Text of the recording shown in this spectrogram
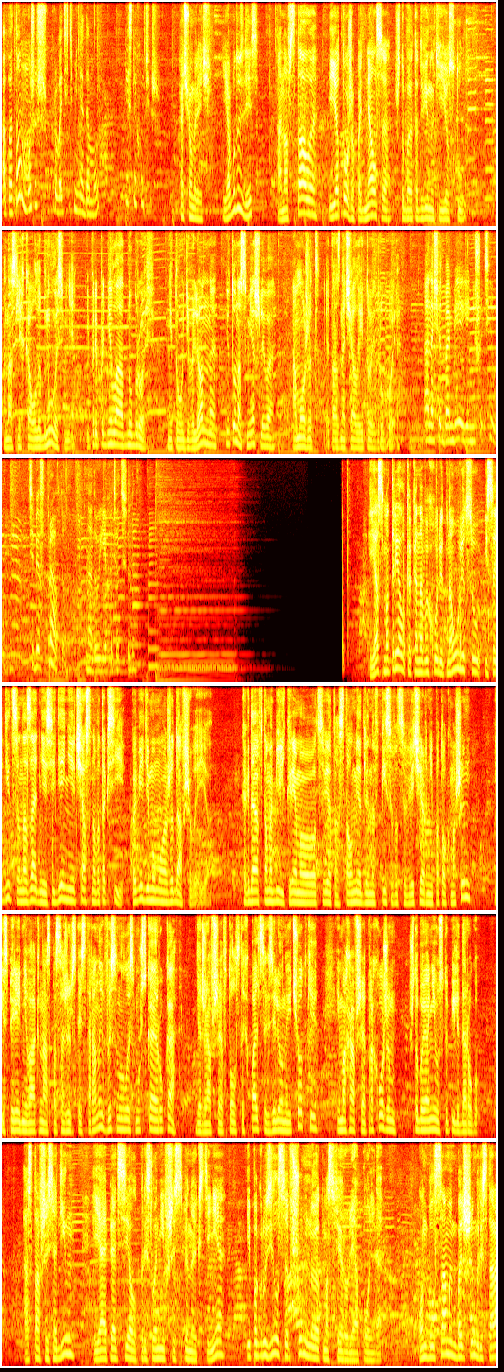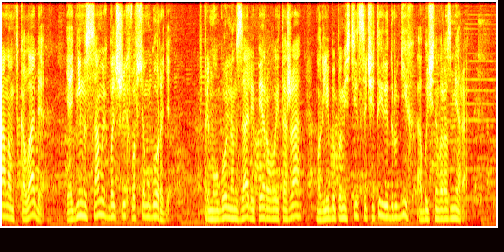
А потом можешь проводить меня домой, если хочешь. О чем речь? Я буду здесь. Она встала, и я тоже поднялся, чтобы отодвинуть ее стул. Она слегка улыбнулась мне и приподняла одну бровь, не то удивленно, не то насмешливо, а может, это означало и то, и другое. А насчет Бомбея я не шутила. Тебе вправду надо уехать отсюда. Я смотрел, как она выходит на улицу и садится на заднее сиденье частного такси, по-видимому, ожидавшего ее. Когда автомобиль кремового цвета стал медленно вписываться в вечерний поток машин, из переднего окна с пассажирской стороны высунулась мужская рука, державшая в толстых пальцах зеленые четки и махавшая прохожим, чтобы они уступили дорогу. Оставшись один, я опять сел, прислонившись спиной к стене, и погрузился в шумную атмосферу Леопольда. Он был самым большим рестораном в Калабе и одним из самых больших во всем городе. В прямоугольном зале первого этажа могли бы поместиться четыре других обычного размера.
